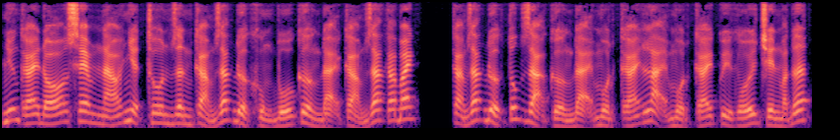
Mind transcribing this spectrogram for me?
Những cái đó xem náo nhiệt thôn dân cảm giác được khủng bố cường đại cảm giác các bách, cảm giác được túc dạ cường đại một cái lại một cái quỳ gối trên mặt đất.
